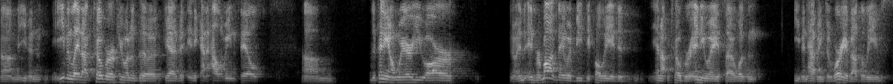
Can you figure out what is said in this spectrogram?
um, even even late October if you wanted to, if you had any kind of Halloween sales. Um, depending on where you are you know, in, in Vermont, they would be defoliated in October anyway, so I wasn't even having to worry about the leaves.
